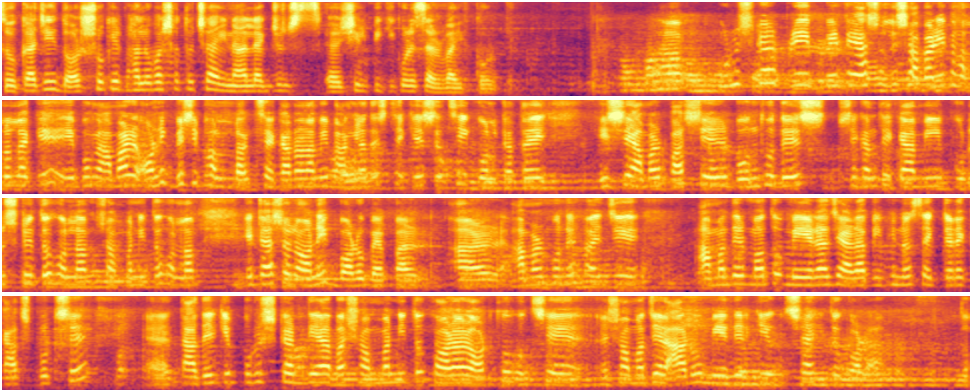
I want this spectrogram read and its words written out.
সো কাজেই দর্শকের ভালোবাসা তো চাই নাহলে একজন শিল্পী কি করে সার্ভাইভ করবে? পুরস্কার পেতে আসলে সবারই ভালো লাগে এবং আমার অনেক বেশি ভালো লাগছে। কারণ আমি বাংলাদেশ থেকে এসেছি, কলকাতায় এসে আমার পাশের বন্ধু দেশ, সেখান থেকে আমি পুরস্কৃত হলাম, সম্মানিত হলাম। এটা আসলে অনেক বড় ব্যাপার। আর আমার মনে হয় যে আমাদের মতো মেয়েরা যারা বিভিন্ন সেক্টরে কাজ করছে তাদেরকে পুরস্কার দেওয়া বা সম্মানিত করার অর্থ হচ্ছে সমাজের আরও মেয়েদেরকে উৎসাহিত করা। তো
